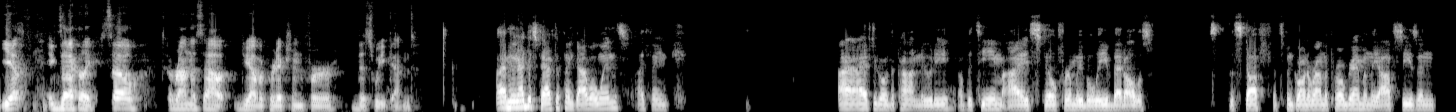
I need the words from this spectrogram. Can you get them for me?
Yep, exactly. So to round this out, do you have a prediction for this weekend? I mean, I just have to think Iowa wins. I think I have to go with the continuity of the team. I still firmly believe that all this the stuff that's been going around the program in the off season.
